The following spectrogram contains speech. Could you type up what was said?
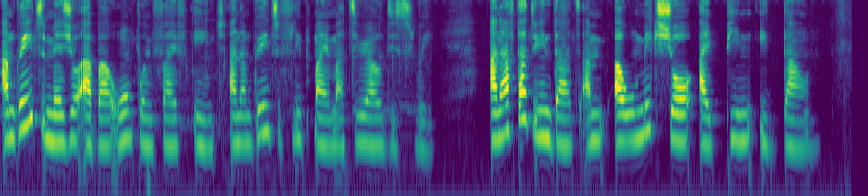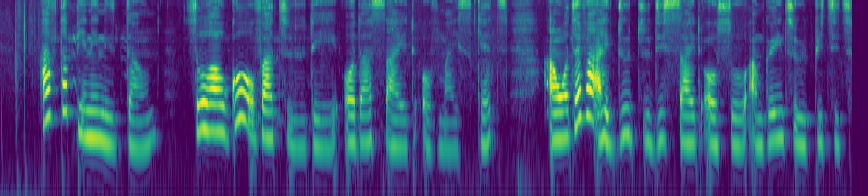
i'm going to measure about 1.5 inch and i'm going to flip my material this way. And after doing that I'm, i will make sure i pin it down. After pinning it down so i'll go over to the other side of my skirt and whatever i do to this side also i'm going to repeat it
